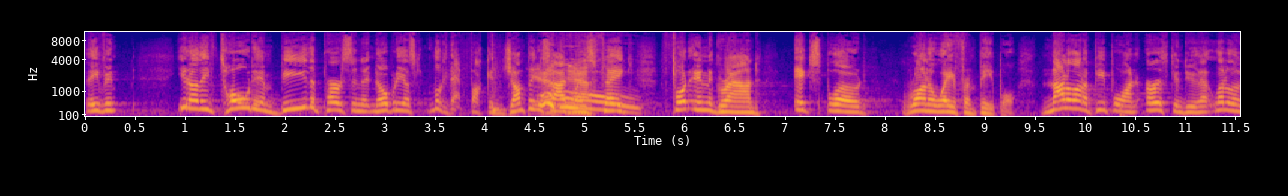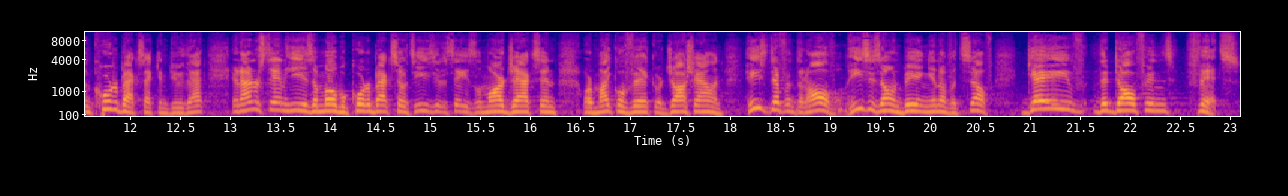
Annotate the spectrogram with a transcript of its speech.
They've en- you know, they've told him, be the person that nobody else can. Look at that fucking jumping sideways fake, foot in the ground, explode, run away from people. Not a lot of people on earth can do that, let alone quarterbacks that can do that. And I understand he is a mobile quarterback, so it's easy to say he's Lamar Jackson or Michael Vick or Josh Allen. He's different than all of them. He's his own being in of itself. Gave the Dolphins fits.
